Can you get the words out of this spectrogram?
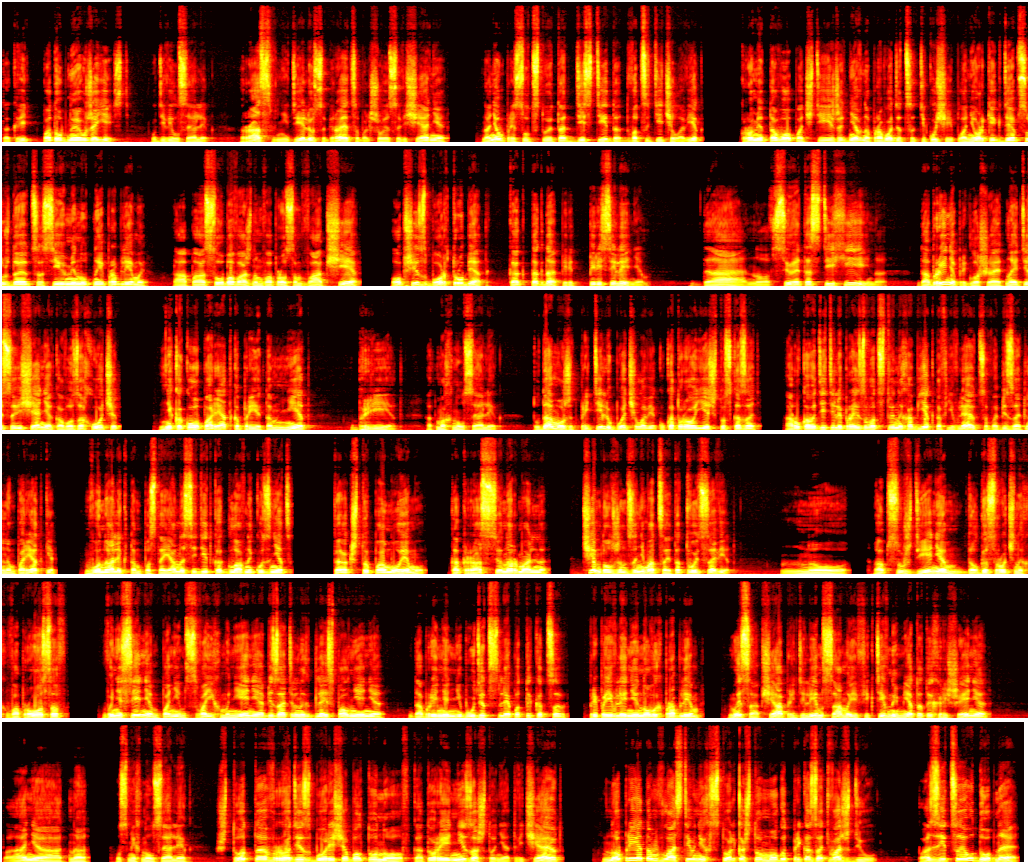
Так ведь подобное уже есть», – удивился Олег. «Раз в неделю собирается большое совещание. На нем присутствует от 10 до 20 человек. Кроме того, почти ежедневно проводятся текущие планерки, где обсуждаются сиюминутные проблемы, а по особо важным вопросам вообще общий сбор трубят, как тогда перед переселением. Да, но все это стихийно. Добрыня приглашает на эти совещания кого захочет. Никакого порядка при этом нет. Бред, отмахнулся Олег. Туда может прийти любой человек, у которого есть что сказать, а руководители производственных объектов являются в обязательном порядке. Вон Алик там постоянно сидит, как главный кузнец. Так что, по-моему, как раз все нормально. Чем должен заниматься этот твой совет? Ну, обсуждением долгосрочных вопросов, вынесением по ним своих мнений, обязательных для исполнения – Добрыня не будет слепо тыкаться при появлении новых проблем. Мы сообща определим самый эффективный метод их решения. Понятно, усмехнулся Олег. Что-то вроде сборища болтунов, которые ни за что не отвечают, но при этом власти у них столько, что могут приказать вождю. Позиция удобная.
